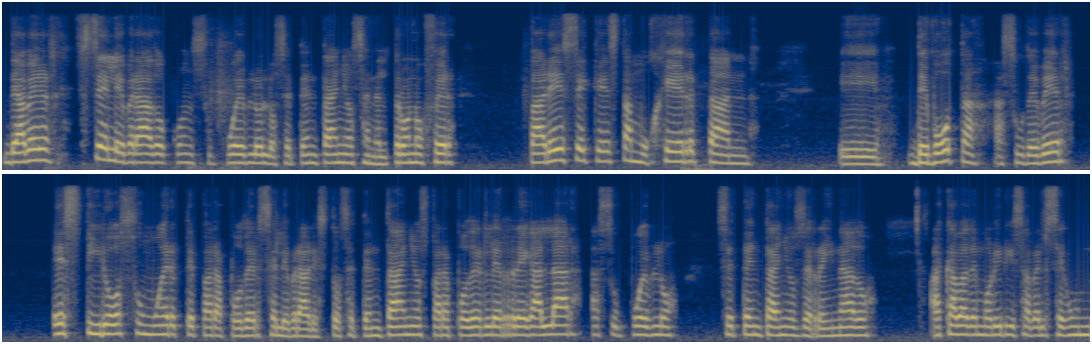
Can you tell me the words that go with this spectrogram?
de haber celebrado con su pueblo los 70 años en el trono Fer. Parece que esta mujer tan eh, devota a su deber estiró su muerte para poder celebrar estos 70 años, para poderle regalar a su pueblo 70 años de reinado. Acaba de morir Isabel II.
